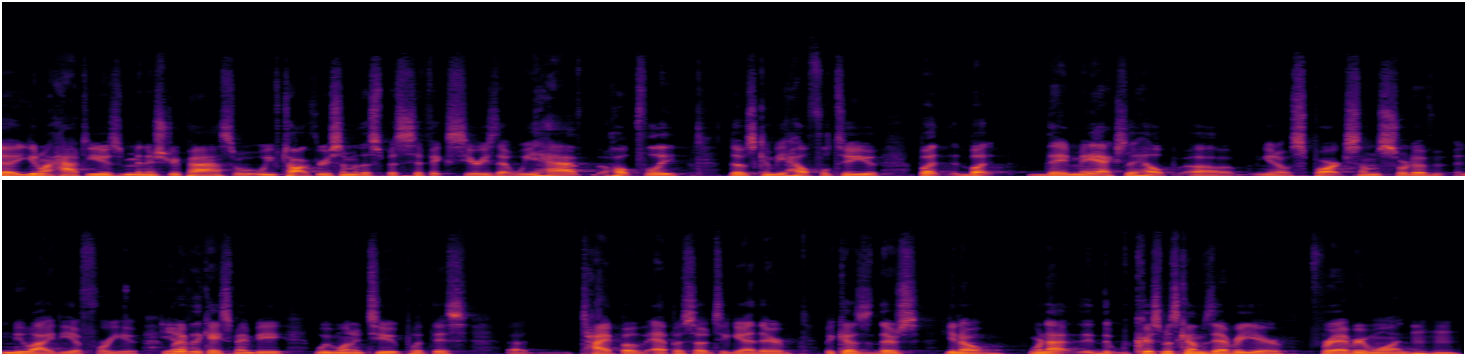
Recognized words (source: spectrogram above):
uh, you don't have to use Ministry Pass. We've talked through some of the specific series that we have. Hopefully, those can be helpful to you. But but they may actually help uh, you know spark some sort of new idea for you Yeah. whatever the case may be we wanted to put this uh, type of episode together because there's you know we're not christmas comes every year for everyone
